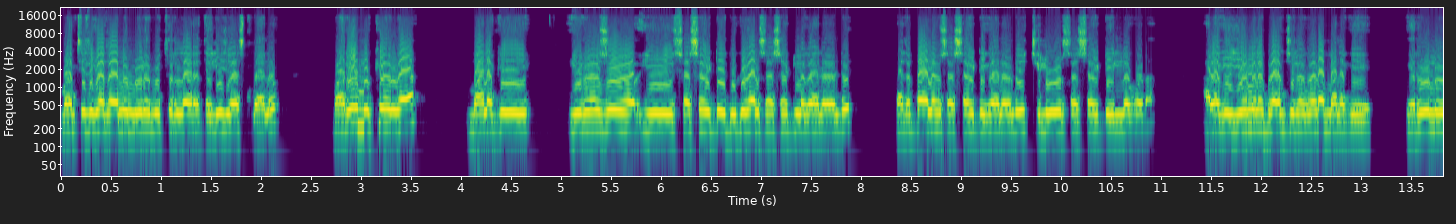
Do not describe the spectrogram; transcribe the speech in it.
మంచిది కదా అని మీడియా మిత్రుల ద్వారా తెలియజేస్తున్నాను. మరీ ముఖ్యంగా మనకి ఈరోజు ఈ సొసైటీ దుగ్గిరాల సొసైటీలో కానివ్వండి పెదపాలెం సొసైటీ కానివ్వండి చిలువూరు సొసైటీల్లో కూడా అలాగే ఈమెన బ్రాంచ్లో కూడా మనకి ఎరువులు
